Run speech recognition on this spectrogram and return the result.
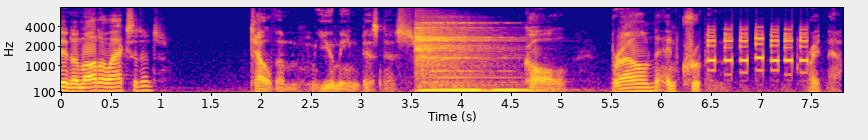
in an auto accident? Tell them you mean business. Call Brown and Crouppen right now.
